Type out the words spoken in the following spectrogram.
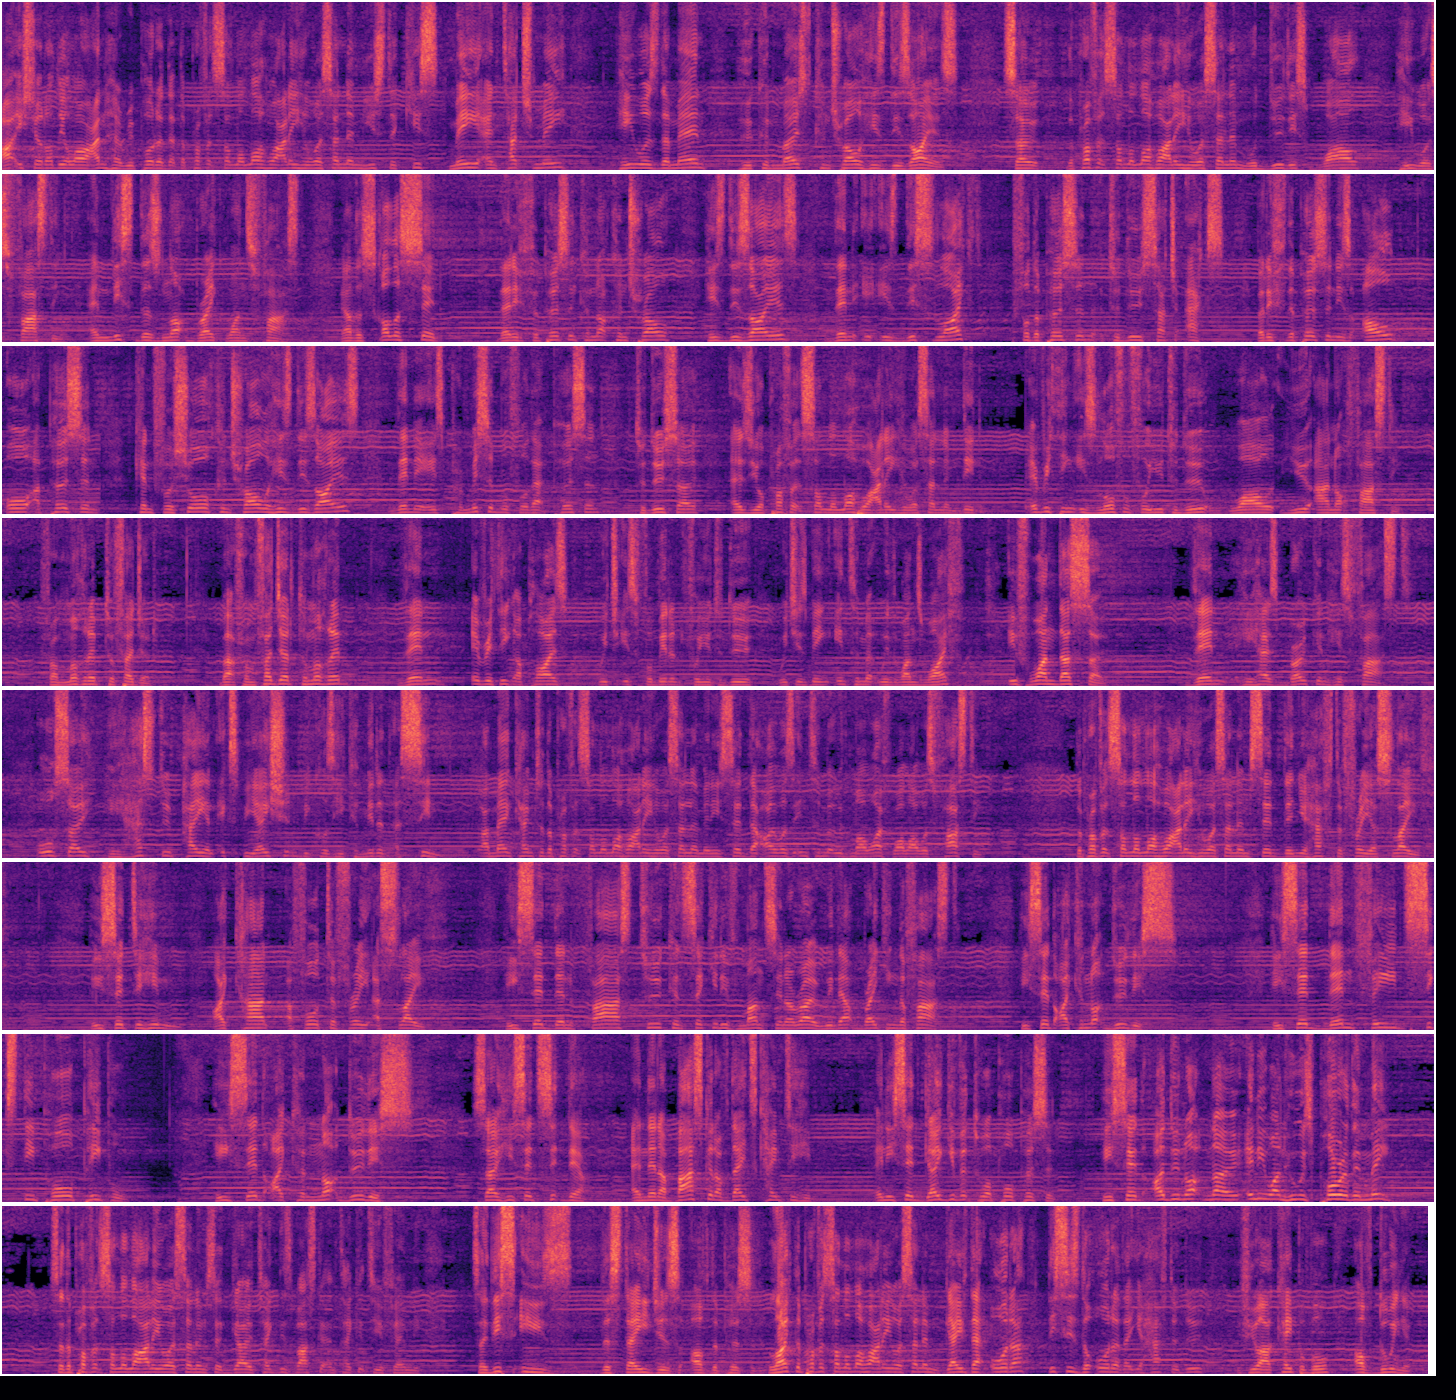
Aisha radiallahu anha reported that the Prophet sallallahu alaihi wasallam used to kiss me and touch me. He was the man who could most control his desires. So the Prophet sallallahu alaihi wasallam would do this while he was fasting, and this does not break one's fast. Now the scholars said that if a person cannot control his desires, then it is disliked for the person to do such acts. But if the person is old or a person can for sure control his desires, then it is permissible for that person to do so as your Prophet wasallam did. Everything is lawful for you to do while you are not fasting. From Maghrib to Fajr. But from Fajr to Maghrib, then everything applies which is forbidden for you to do, which is being intimate with one's wife. If one does so, then he has broken his fast. Also, he has to pay an expiation because he committed a sin. A man came to the Prophet ﷺ and he said that I was intimate with my wife while I was fasting. The Prophet ﷺ said, Then you have to free a slave. He said to him, I can't afford to free a slave. He said, Then fast two consecutive months in a row without breaking the fast. He said, I cannot do this. He said, Then feed 60 poor people. He said, I cannot do this. So he said, Sit down. And then a basket of dates came to him. And he said, Go give it to a poor person. He said, I do not know anyone who is poorer than me. So the Prophet ﷺ said, Go take this basket and take it to your family. So this is the stages of the person. Like the Prophet ﷺ gave that order, this is the order that you have to do if you are capable of doing it.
